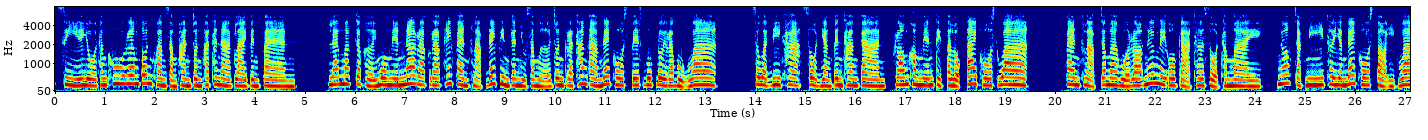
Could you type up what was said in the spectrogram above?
FC โยทั้งคู่เริ่มต้นความสัมพันธ์จนพัฒนากลายเป็นแฟน และมักจะเผยโมเมนต์น่ารักรักให้แฟนคลับได้ฟินกันอยู่เสมอจนกระทั่งอามได้โพสต์เฟซบุ๊กโดยระบุว่า สวัสดีค่ะ โสดอย่างเป็นทางการ พร้อมคอมเมนต์ติดตลกใต้โพสต์ว่า แฟนคลับจะมาหัวเราะเนื่องในโอกาสเธอโสดทำไม นอกจากนี้เธอยังได้โพสต์ต่ออีกว่า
